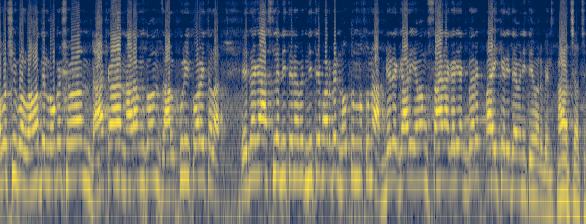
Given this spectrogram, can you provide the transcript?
অবশ্যই বলব আমাদের লোকেশন ঢাকা নারায়ণগঞ্জ জালকুড়ি করাইতলা। এই জায়গায় আসলে নিতে নিতে পারবেন নতুন নতুন আপডেটের গাড়ি এবং চায়না গাড়ি একবারে পাইকারি দামে নিতে পারবেন। আচ্ছা আচ্ছা।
